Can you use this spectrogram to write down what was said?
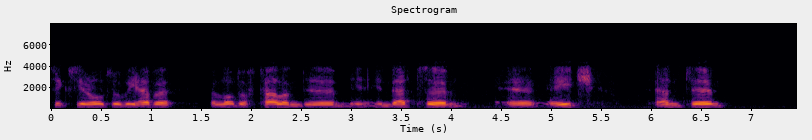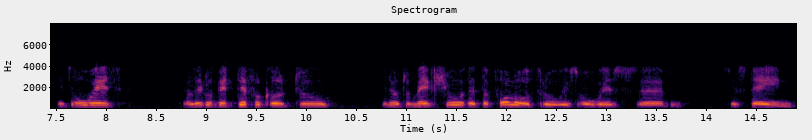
six-year-olds, where we have a a lot of talent uh, in, in, that um, uh, age, and um, it's always a little bit difficult to, you know, to make sure that the follow through is always um, sustained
